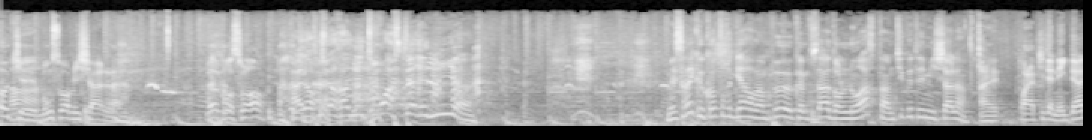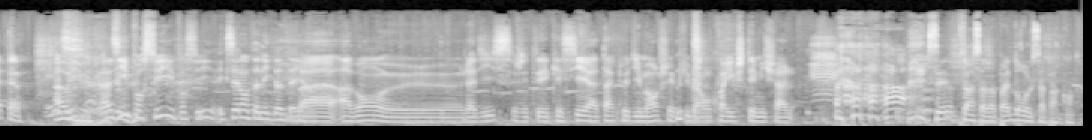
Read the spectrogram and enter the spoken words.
Ok, Ah. bonsoir Michel. bonsoir. Alors tu as ramené trois Ster et demi. Mais c'est vrai que quand on regarde un peu comme ça dans le noir, t'as un petit côté Michel. Ouais. Pour la petite anecdote. Ah oui, vas-y, poursuis, poursuis. Excellente anecdote d'ailleurs. Bah, avant, euh, jadis, j'étais caissier à attaque le dimanche et puis bah, on croyait que j'étais Michel. C'est- Putain, ça va pas être drôle ça par contre.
